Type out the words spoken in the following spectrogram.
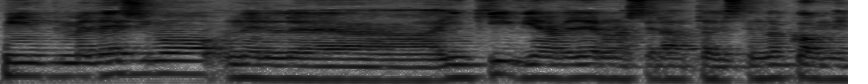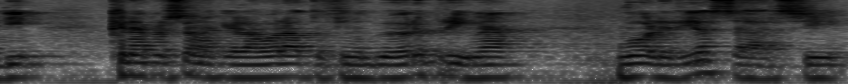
mi medesimo nel, eh, in chi viene a vedere una serata di stand up comedy che è una persona che ha lavorato fino a due ore prima vuole rilassarsi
